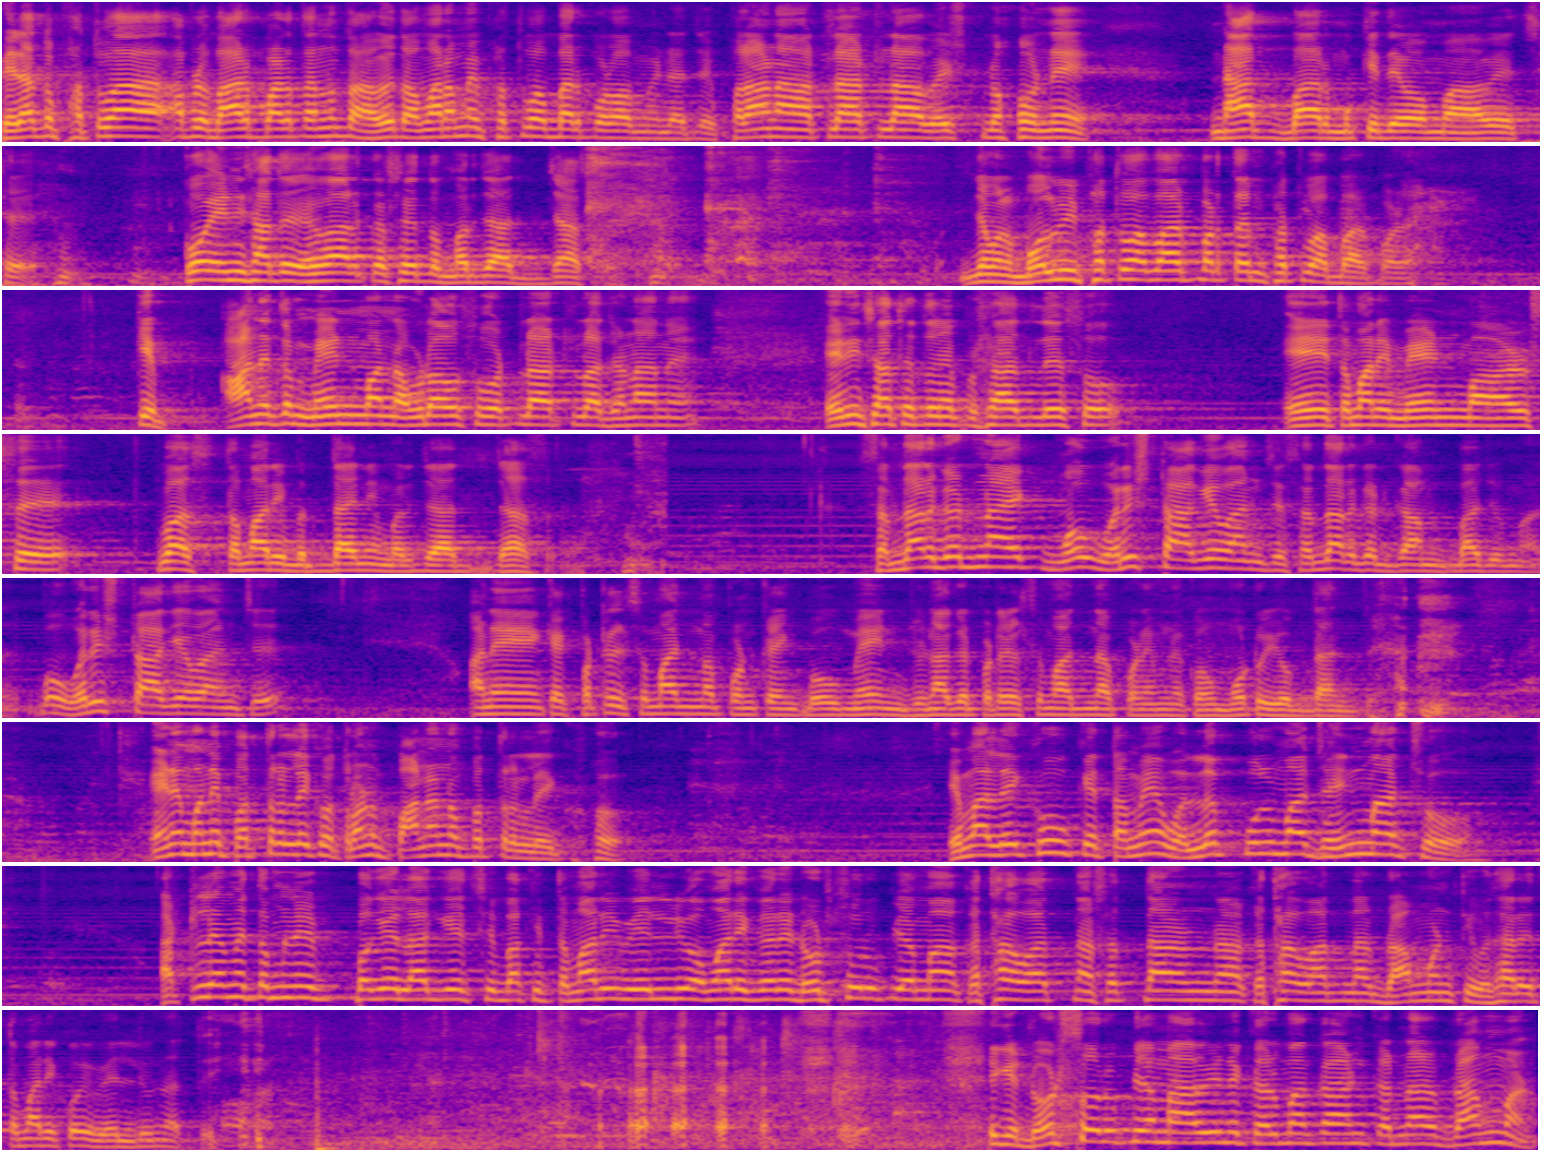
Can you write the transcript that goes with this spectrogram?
પહેલાં તો ફતવા આપણે બહાર પાડતા નહોતા, હવે તો અમારામાં ફતવા બહાર પડવા માંડ્યા છે. ફલાણા આટલા આટલા વૈષ્ણવને નાત બહાર મૂકી દેવામાં આવે છે. કોઈ એની સાથે વ્યવહાર કરશે તો મરજા જશે. જેમ મૌલવી ફતવા બહાર પડતા એમ ફતવા બહાર પડે. કે આને તમે મેનમાં નવડાવશો આટલા આટલા જણાને, એની સાથે તમે પ્રસાદ લેશો, એ તમારી મેનમાં અડશે બસ, તમારી બધાની મરજા જશે સરદારગઢના એક બહુ વરિષ્ઠ આગેવાન છે, સરદારગઢ ગામ બાજુમાં. બહુ વરિષ્ઠ આગેવાન છે. અને કંઈક પટેલ સમાજમાં પણ કંઈક બહુ મેઇન જુનાગઢ પટેલ સમાજના પણ એમને ઘણું મોટું યોગદાન છે. એણે મને પત્ર લખ્યો, ત્રણ પાનાનો પત્ર લખ્યો. એમાં લખ્યું કે, તમે વલ્લભકુલમાં જૈનમાં છો. એટલે અમે તમને પગે લાગીએ છીએ. બાકી તમારી વેલ્યુ અમારી ઘરે દોઢસો રૂપિયામાં કથા વાંચનાર સત્યનારાયણના કથા વાંચનાર બ્રાહ્મણથી વધારે તમારી કોઈ વેલ્યુ નથી. કે દોઢસો રૂપિયામાં આવીને કર્મકાંડ કરનાર બ્રાહ્મણ,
